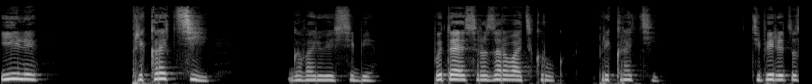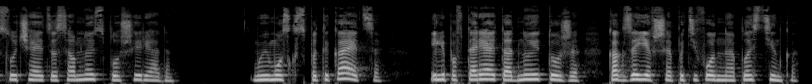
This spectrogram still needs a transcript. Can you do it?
или... Прекрати, говорю я себе, пытаясь разорвать круг. Прекрати. Теперь это случается со мной сплошь и рядом. Мой мозг спотыкается или повторяет одно и то же, как заевшая патефонная пластинка.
